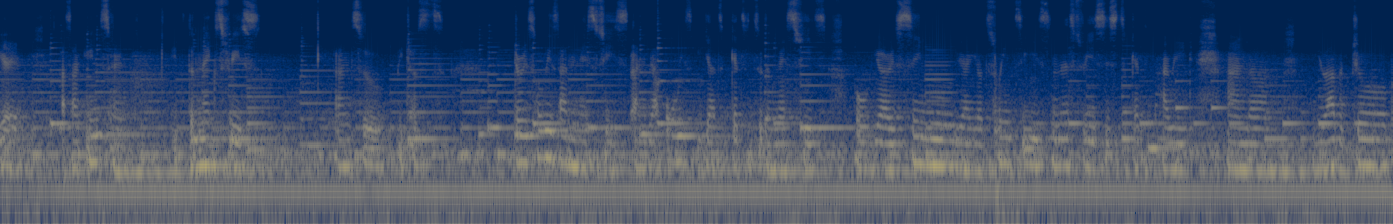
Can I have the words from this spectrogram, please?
year as an intern. It's the next phase. And so we just, there is always that next phase, and we are always eager to get into the next phase. Oh, you are single, you are in your 20s, next phase is to get married, and um, you have a job,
